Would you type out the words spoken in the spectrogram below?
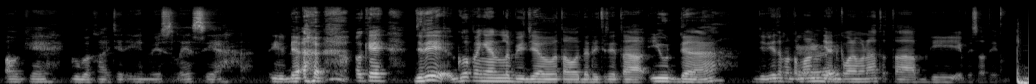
Oke, okay, gue bakal jadiin wish list ya. Yuda. Oke, okay, jadi gue pengen lebih jauh tahu dari cerita Yuda. Jadi teman-teman hmm. jangan ke mana-mana, tetap di episode ini.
